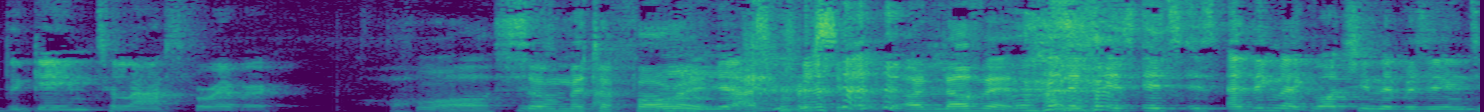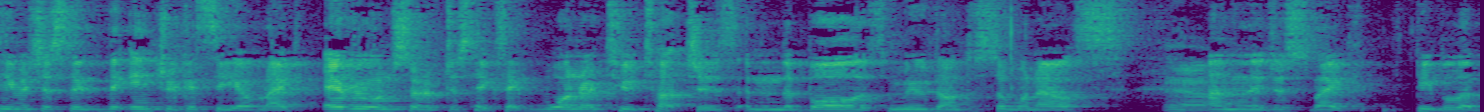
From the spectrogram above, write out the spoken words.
the game to last forever. Oh, so metaphoric. Mm, yeah. I love it. and it's, it's, it's, it's, I think like watching the Brazilian team, is just the, the intricacy of like everyone sort of just takes like one or two touches, and then the ball is moved on to someone else, Yeah. and then they just like people that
